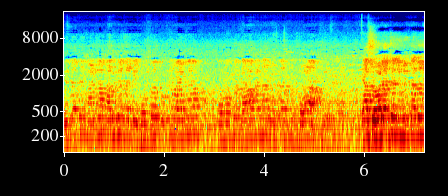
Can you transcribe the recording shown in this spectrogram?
जिल्ह्यातील मांडगाव तालुक्यासाठी मोफत रुग्णवाहिका व मोफत दवाखाना लोकांचा सोहळा. त्या सोहळ्याच्या निमित्तानं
